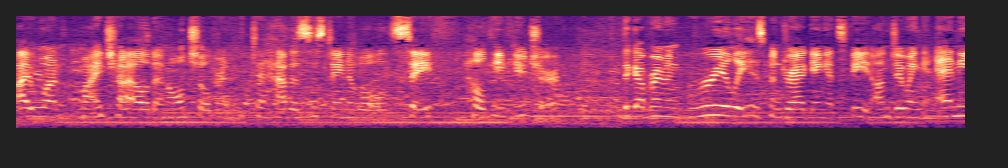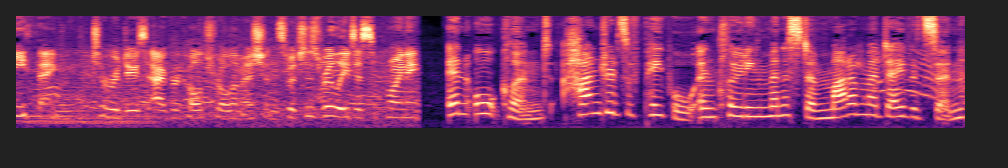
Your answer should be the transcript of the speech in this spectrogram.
I want my child and all children to have a sustainable, safe, healthy future. The government really has been dragging its feet on doing anything to reduce agricultural emissions, which is really disappointing. In Auckland, hundreds of people, including Minister Marama Davidson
